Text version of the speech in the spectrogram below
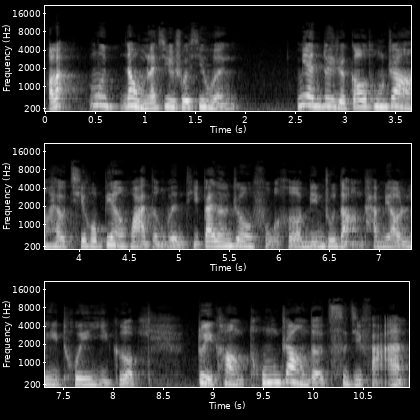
好了，目那我们来继续说新闻。面对着高通胀还有气候变化等问题，拜登政府和民主党他们要力推一个。对抗通胀的刺激法案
